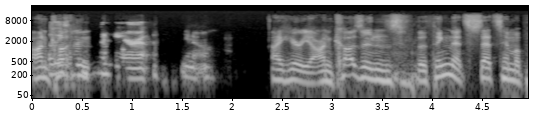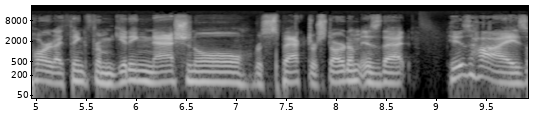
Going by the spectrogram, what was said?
On At least Cousins, for one year, you know. I hear you. On Cousins, the thing that sets him apart, I think, from getting national respect or stardom is that his highs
